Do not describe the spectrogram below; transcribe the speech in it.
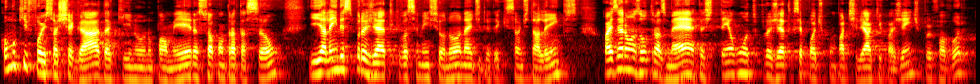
Como que foi sua chegada aqui no, no, Palmeiras, sua contratação? E além desse projeto que você mencionou, né, de detecção de talentos, quais eram as outras metas? Tem algum outro projeto que você pode compartilhar aqui com a gente, por favor?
